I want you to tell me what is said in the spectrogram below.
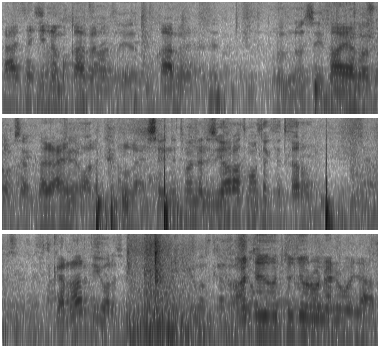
تعال سجل لنا مقابلة. مقابلة. ممنون سيدي. يا الله الله يعينك. سيد نتمنى الزيارات مالتك تتكرر. تكرر؟ إي والله سيد أنتم أنتم تزورون الوزاره ان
